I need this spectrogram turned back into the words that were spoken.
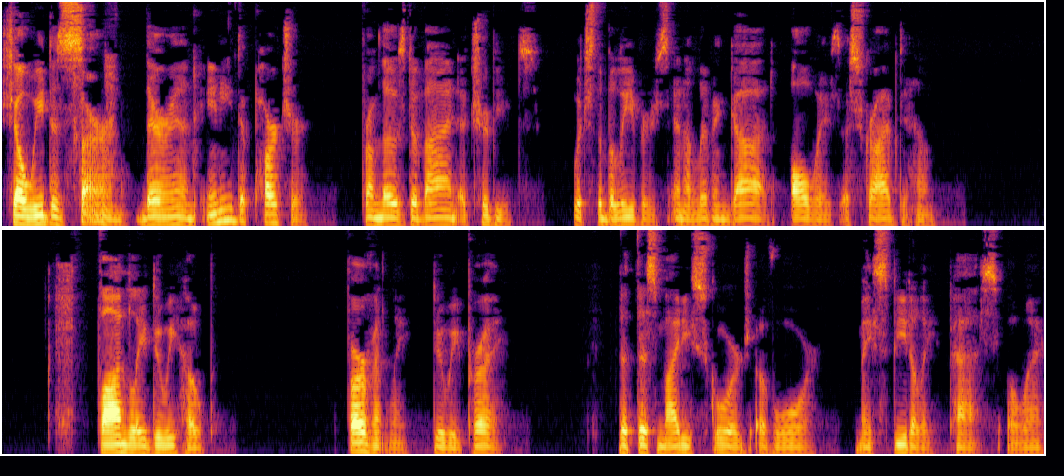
Shall we discern therein any departure from those divine attributes which the believers in a living God always ascribe to him? Fondly do we hope, fervently do we pray, that this mighty scourge of war may speedily pass away.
